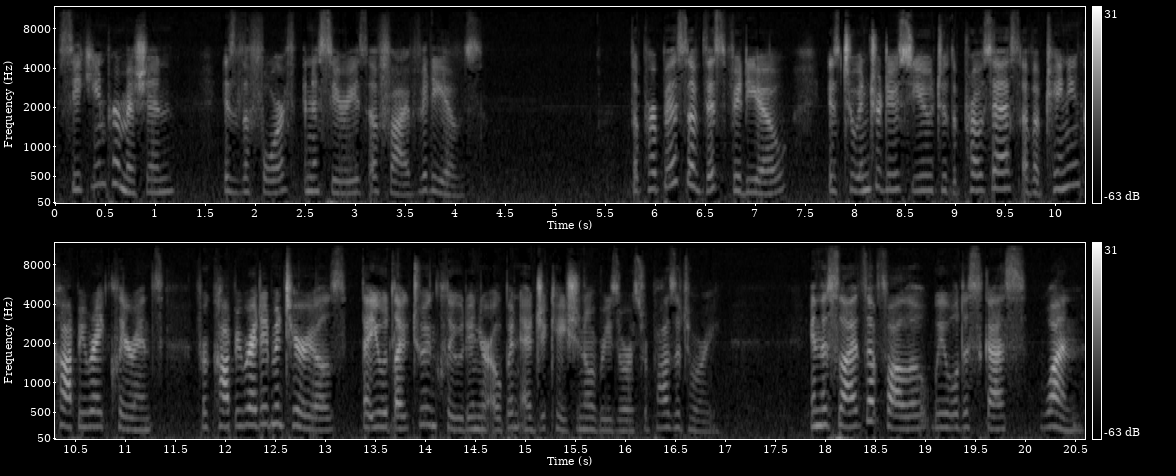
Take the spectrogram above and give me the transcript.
Seeking Permission is the fourth in a series of five videos. The purpose of this video is to introduce you to the process of obtaining copyright clearance for copyrighted materials that you would like to include in your Open Educational Resource Repository. In the slides that follow, we will discuss 1.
